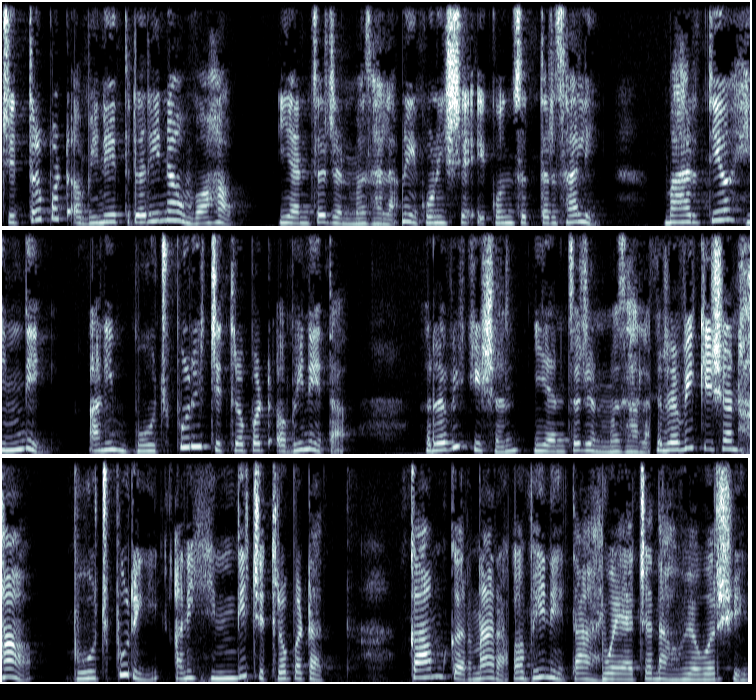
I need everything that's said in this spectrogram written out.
चित्रपट अभिनेत्री करीना वहाब यांचा जन्म झाला. एकोणीसशे एकोणसत्तर साली भारतीय हिंदी आणि भोजपुरी चित्रपट अभिनेता रवी किशन यांचा जन्म झाला. रवी किशन हा भोजपुरी आणि हिंदी चित्रपटात काम करणारा अभिनेता आहे. वयाच्या दहाव्या वर्षी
